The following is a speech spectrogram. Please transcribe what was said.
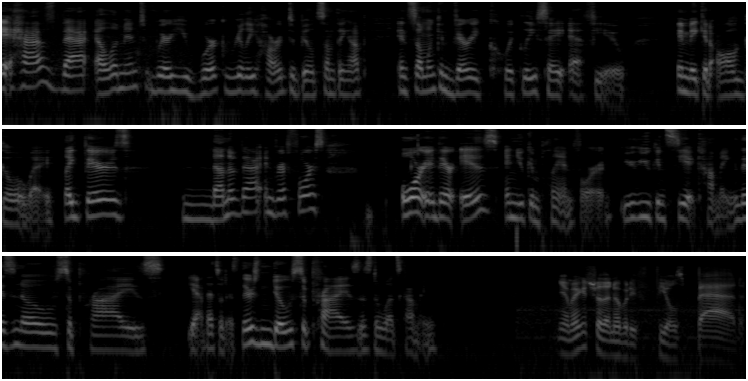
It has that element where you work really hard to build something up, and someone can very quickly say "f you" and make it all go away. Like there's none of that in Riftforce, or there is, and you can plan for it. You you can see it coming. There's no surprise. Yeah, that's what it is. There's no surprise as to what's coming. Yeah, making sure that nobody feels bad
